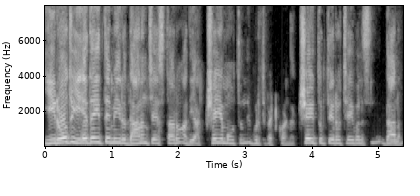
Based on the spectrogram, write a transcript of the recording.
ఈ రోజు ఏదైతే మీరు దానం చేస్తారో అది అక్షయం అవుతుంది గుర్తుపెట్టుకోండి. అక్షయ తృతీయ రోజు చేయవలసింది దానం.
